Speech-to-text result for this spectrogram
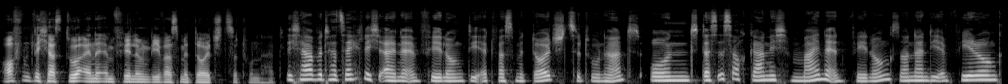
Hoffentlich hast du eine Empfehlung, die was mit Deutsch zu tun hat. Ich habe tatsächlich eine Empfehlung, die etwas mit Deutsch zu tun hat. Und das ist auch gar nicht meine Empfehlung, sondern die Empfehlung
